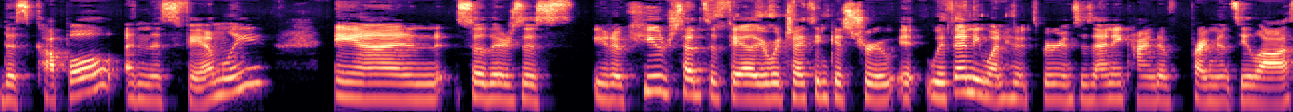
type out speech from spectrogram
this couple and this family. And so there's this, you know, huge sense of failure, which I think is true it, with anyone who experiences any kind of pregnancy loss.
